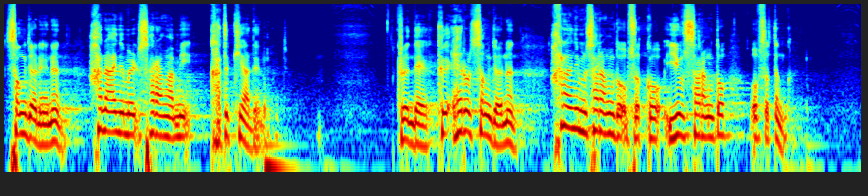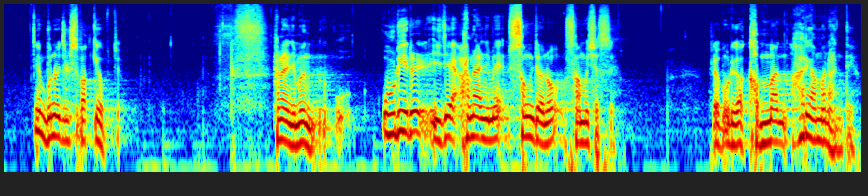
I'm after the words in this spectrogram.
성전에는 하나님을 사랑함이 가득해야 되는 거죠. 그런데 그 헤롯 성전은 하나님 사랑도 없었고 이웃 사랑도 없었던 거예요. 무너질 수밖에 없죠. 하나님은 우- 우리를 이제 하나님의 성전으로 삼으셨어요. 여러분 우리가 겉만 화려하면 안 돼요.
